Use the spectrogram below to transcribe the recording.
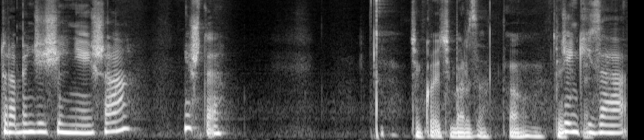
która będzie silniejsza niż ty. Dziękuję ci bardzo. Dzięki za,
